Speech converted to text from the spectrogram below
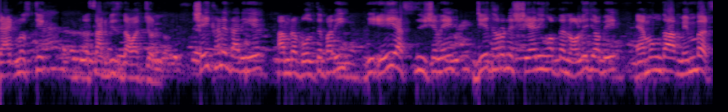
ডায়াগনস্টিক সার্ভিস দেওয়ার জন্য। সেইখানে দাঁড়িয়ে আমরা বলতে পারি যে এই অ্যাসোসিয়েশনে যে ধরনের শেয়ারিং অফ দ্য নলেজ হবে অ্যামং দ্য মেম্বার্স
